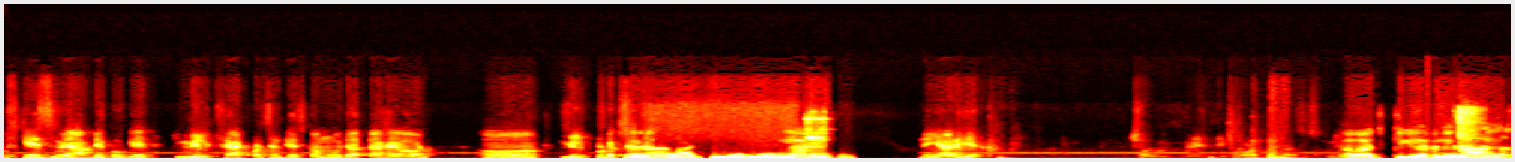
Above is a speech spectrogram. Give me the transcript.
उस केस में आप देखोगे कि मिल्क फैट परसेंटेज कम हो जाता है और आ, मिल्क सर प्रोडक्शन आवाज़ क्लियर नहीं आ रही हैं सर। नहीं आ रही है? चलो हूँ। आवाज़ क्लियर नहीं आ रहे हैं।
